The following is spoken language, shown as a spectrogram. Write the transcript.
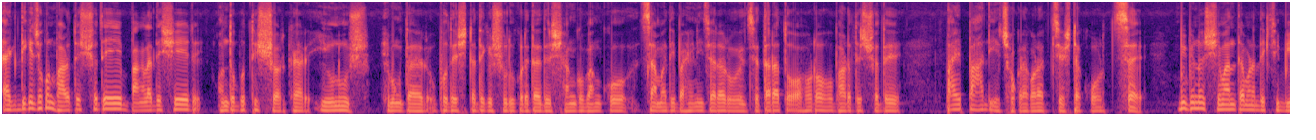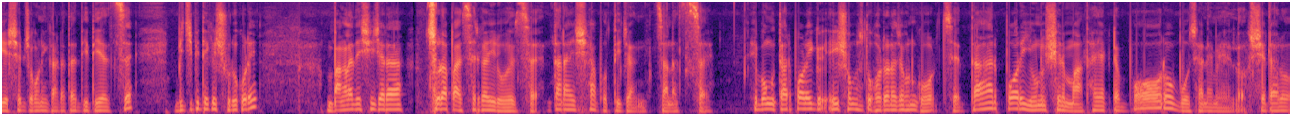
একদিকে যখন ভারতের সাথে বাংলাদেশের অন্তর্বর্তী সরকার ইউনুস এবং তার উপদেষ্টা থেকে শুরু করে তাদের সাঙ্গবাঙ্ক, জামাতি বাহিনী যারা রয়েছে, তারা তো অহরহ ভারতের সাথে পায়ে পা দিয়ে ঝগড়া করার চেষ্টা করছে। বিভিন্ন সীমান্তে আমরা দেখছি বিএসএফ যখনই কাটাতা দিতে যাচ্ছে, বিজেপি থেকে শুরু করে বাংলাদেশি যারা চোরা পাচারকারী রয়েছে, তারা এসে আপত্তি জানাচ্ছে। এবং তারপরে এই সমস্ত ঘটনা যখন ঘটছে, তারপরে ইউনুসের মাথায় একটা বড় বোঝা নেমে এলো, সেটা হলো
